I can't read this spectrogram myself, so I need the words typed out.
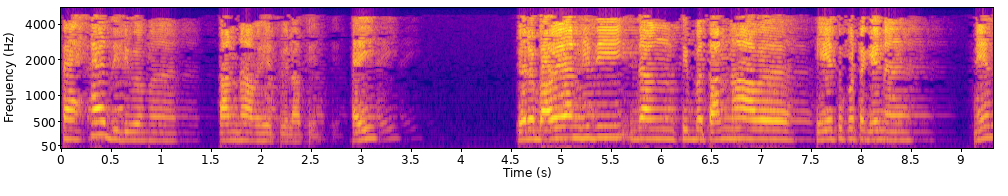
පැහැදිලිවම තණ්හාව හේතු වෙලා තියෙනවා. ඇයි? පෙර භවයන්හිදී ඉඳන් තිබ්බ තණ්හාව හේතු කොටගෙන නේද?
